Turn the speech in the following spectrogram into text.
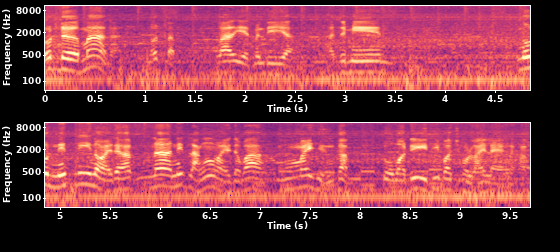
รถเดิมมากอะรถแบบรายละเอียดมันดีอะอาจจะมีนู่นนิดนี่หน่อยนะครับ หน้านิดหลังหน่อย แต่ว่าไม่ถึงกับตัวบอดี้ที่ว่าชนร้ายแรงนะครับ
